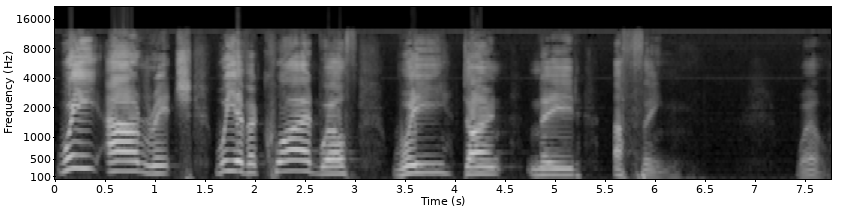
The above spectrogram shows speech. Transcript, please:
We are rich, we have acquired wealth, we don't need a thing. Well,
